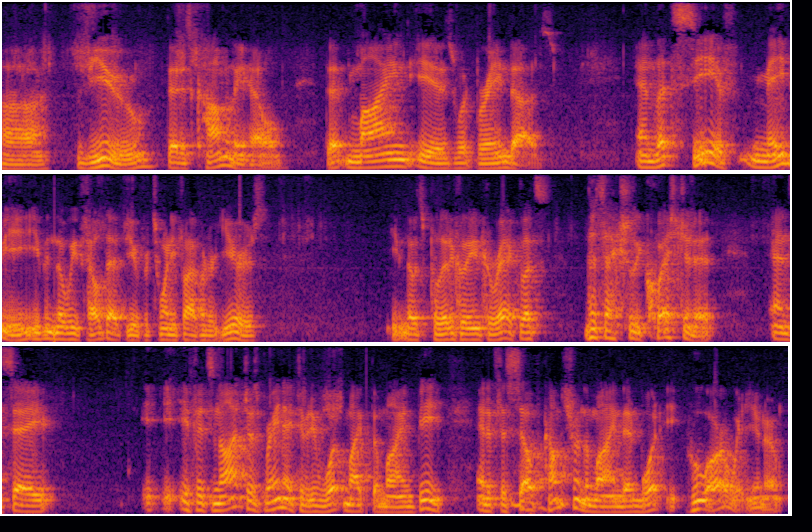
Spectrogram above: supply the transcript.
uh, view that is commonly held that mind is what brain does. And let's see if maybe, even though we've held that view for 2,500 years, even though it's politically incorrect, let's, let's actually question it and say, if it's not just brain activity, what might the mind be? And if the self comes from the mind, then what, who are we, you know?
